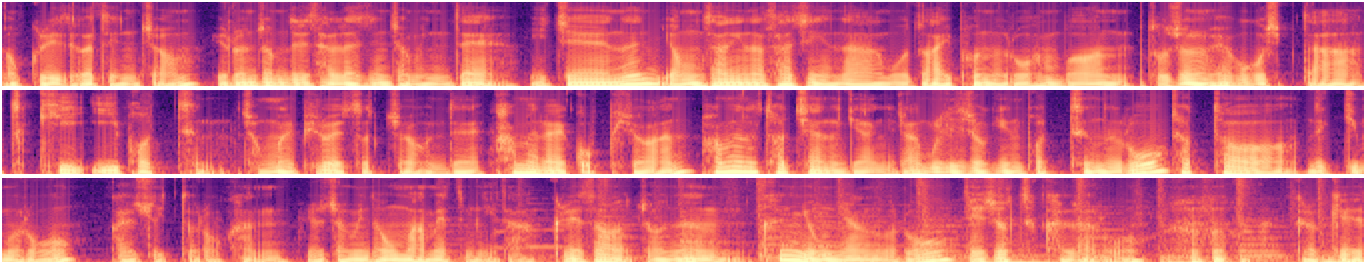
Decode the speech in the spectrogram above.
업그레이드가 된 점 이런 점들이 달라진 점인데 이제는 영상이나 사진이나 모두 아이폰으로 한번 도전을 해보고 싶다. 특히 이 버튼 정말 필요했었죠. 근데 카메라에 꼭 필요한 화면을 터치하는 게 아니라 물 리적인 버튼으로 셔터 느낌으로 갈 수 있도록 한 요점이 너무 마음에 듭니다. 그래서 저는 큰 용량으로 데저트 칼라로 그렇게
